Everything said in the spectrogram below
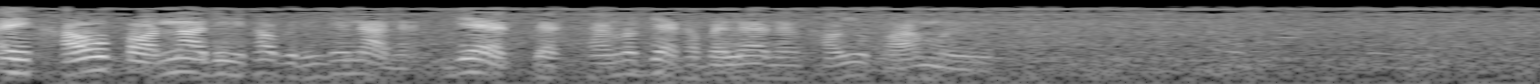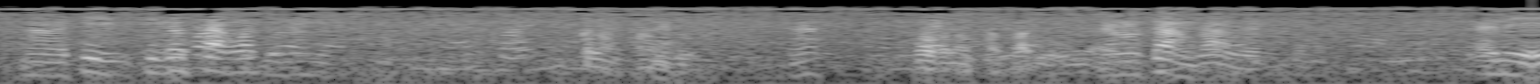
ไอ้เขาก่อนหน้าที่เข้าไปถึงชัยนาทเนี่ยแยกจากทางรถแยกเข้าไปแล้วนะเขาอยู่ขวามืออ่าที่ที่เขาสร้างวัดตรงนั้นน่ะกำลังสร้างอยู่นะก็กำลังทำพระอยู่เนี่ยกำลังสร้างพระเลยไอ้นี่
